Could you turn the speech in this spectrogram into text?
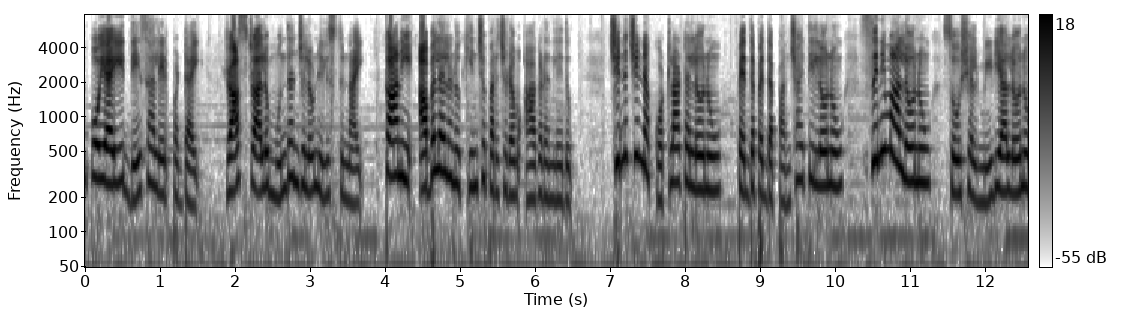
పోయాయి దేశాలేర్పడ్డాయి రాష్ట్రాలు ముందంజలో నిలుస్తున్నాయి. కానీ అబలలను కించపరచడం ఆగడం లేదు. చిన్న చిన్న కొట్లాటల్లోనూ పెద్ద పెద్ద పంచాయతీల్లోనూ సినిమాల్లోనూ సోషల్ మీడియాలోనూ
